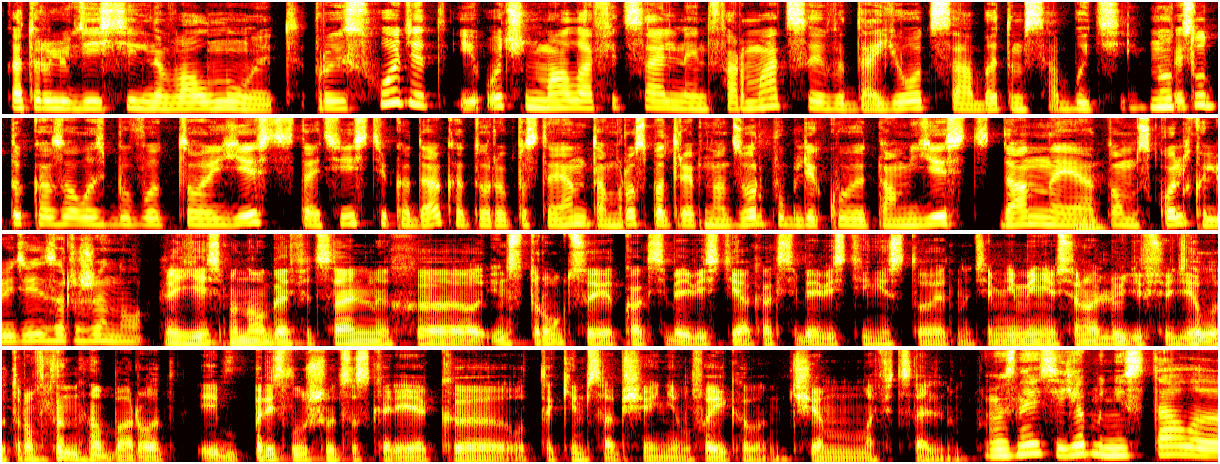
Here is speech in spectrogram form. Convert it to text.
которое людей сильно волнует, происходит, и очень мало официальной информации выдается об этом событии. Но тут-то, казалось бы, вот э, есть статистика, да, которую постоянно там Роспотребнадзор публикует, там есть данные mm. о том, сколько людей заражено. Есть много официальных э, инструкций, как себя вести, а как себя вести не стоит. Но, тем не менее, все равно люди все делают ровно наоборот. И прислушиваются скорее скорее к вот таким сообщениям фейковым, чем официальным. Вы знаете, я бы не стала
